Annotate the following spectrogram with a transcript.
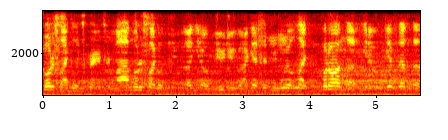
motorcycle experience or my motorcycle, uh, you know, juju, I guess if you will, like put on the, you know, give them the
